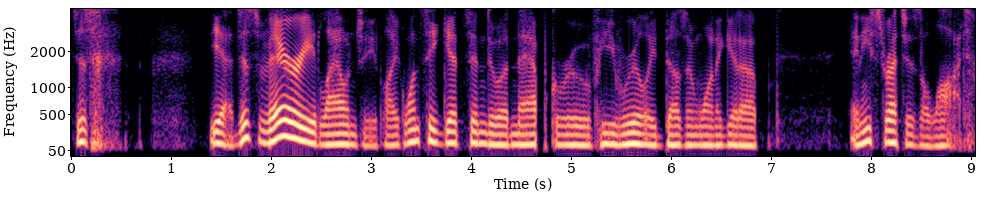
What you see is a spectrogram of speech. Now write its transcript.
Just yeah, just very loungy. Like once he gets into a nap groove, he really doesn't want to get up, and he stretches a lot.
